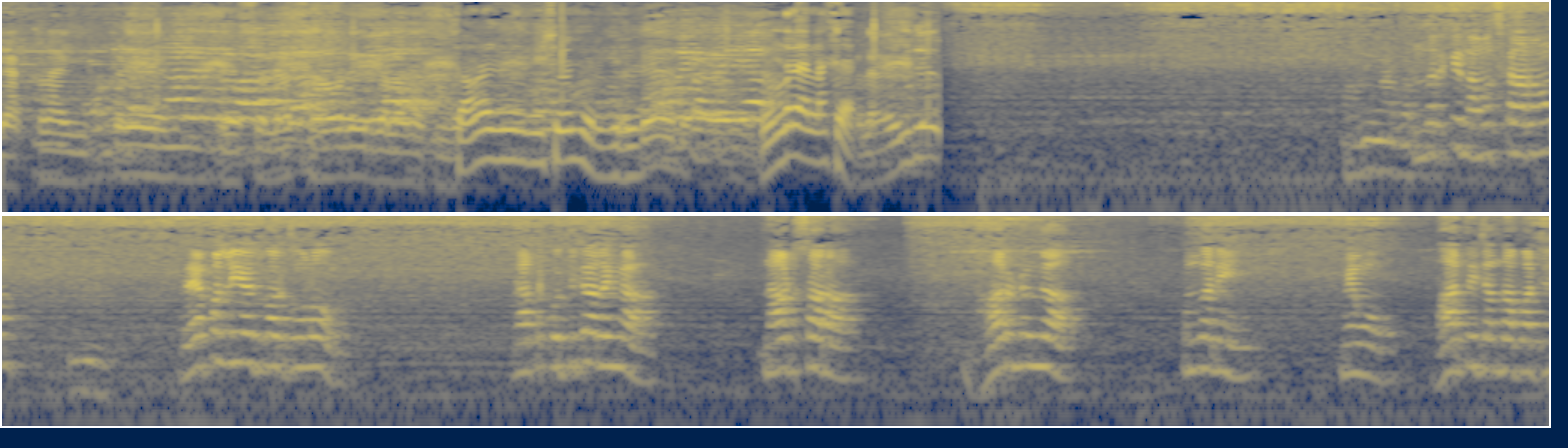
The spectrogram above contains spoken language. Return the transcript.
ఎక్కడ ఇక్కడే చేస్తున్నా సోమవారం దగ్గరికి వెళ్ళబోతుంది సమాజం చూసేసరికి ముందర వెళ్ళా సార్ లైన్లో అందరికీ నమస్కారం. రేపల్లి నియోజకవర్గంలో గత కొద్ది కాలంగా నాటుసారా దారుణంగా ఉందని మేము భారతీయ జనతా పార్టీ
